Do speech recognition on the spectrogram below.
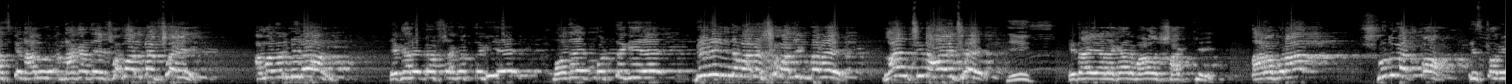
আজকে ঢাকাতে সকল ব্যবসায়ী, আমাদের মিলন। এখানে ব্যবসা করতে গিয়ে প্রজেক্ট করতে গিয়ে বিভিন্ন ভাবে সামাজিক ভাবে লাঞ্ছিত হয়েছে। এটাই এলাকার মানুষ সাক্ষী। তার অপরাধ শুধুমাত্র ইসলামী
